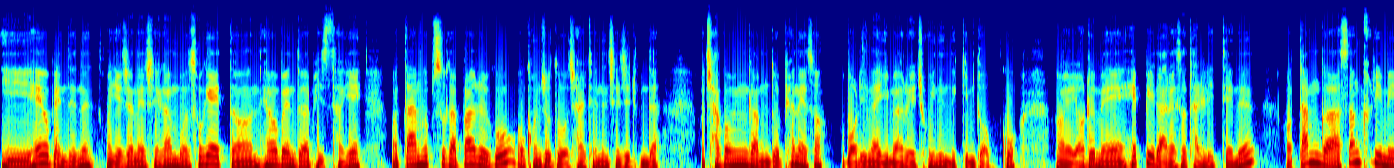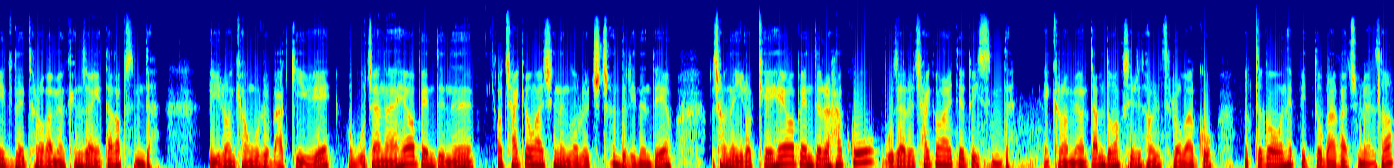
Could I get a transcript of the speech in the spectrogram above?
이 헤어밴드는 어, 예전에 제가 한번 소개했던 헤어밴드와 비슷하게 어, 땀 흡수가 빠르고 어, 건조도 잘 되는 재질입니다. 어, 착용감도 편해서 머리나 이마를 조이는 느낌도 없고 어, 여름에 햇빛 아래서 달릴 때는 어, 땀과 선크림이 눈에 들어가면 굉장히 따갑습니다. 이런 경우를 막기 위해 어, 모자나 헤어밴드는 어, 착용하시는 것을 추천드리는데요. 저는 이렇게 헤어밴드를 하고 모자를 착용할 때도 있습니다. 예, 그러면 땀도 확실히 덜 들어가고 어, 뜨거운 햇빛도 막아주면서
